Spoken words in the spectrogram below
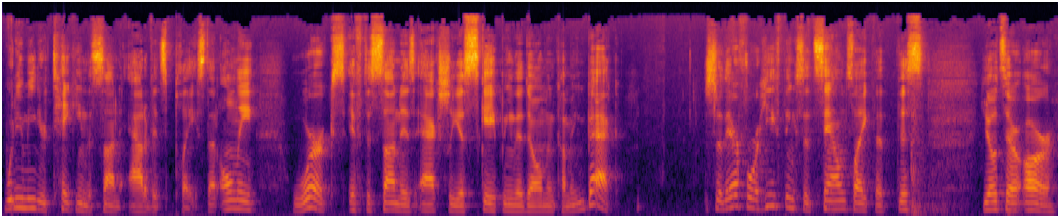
what do you mean you're taking the sun out of its place? That only works if the sun is actually escaping the dome and coming back. So therefore, he thinks it sounds like that this Yotzer Or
